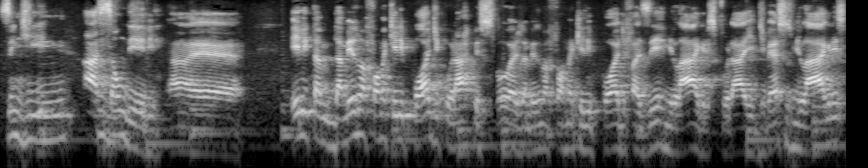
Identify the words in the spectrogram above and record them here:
sentir uhum. a ação dele. A, é, ele da mesma forma que ele pode curar pessoas, da mesma forma que ele pode fazer milagres, curar diversos milagres,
